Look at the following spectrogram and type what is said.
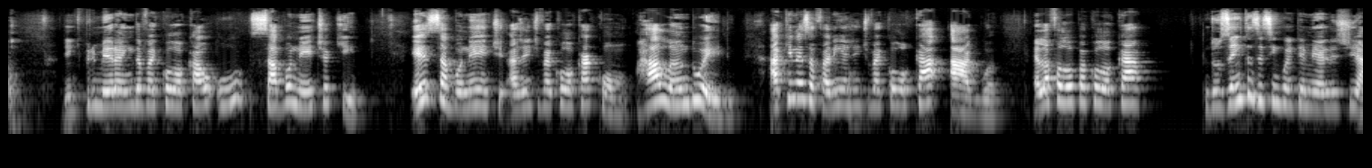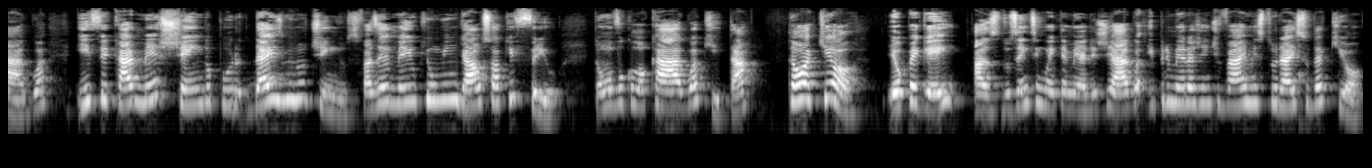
A gente primeiro ainda vai colocar o sabonete aqui. Esse sabonete a gente vai colocar como? Ralando ele. Aqui nessa farinha a gente vai colocar água. Ela falou para colocar 250 ml de água e ficar mexendo por 10 minutinhos. Fazer meio que um mingau, só que frio. Então, eu vou colocar água aqui, tá? Então, aqui, ó, eu peguei as 250 ml de água e primeiro a gente vai misturar isso daqui, ó.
